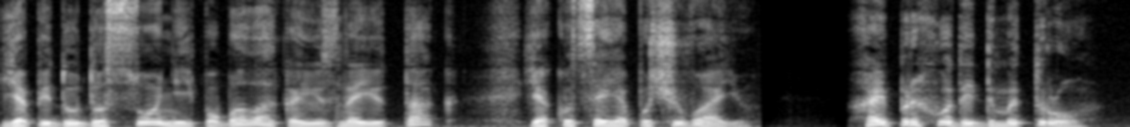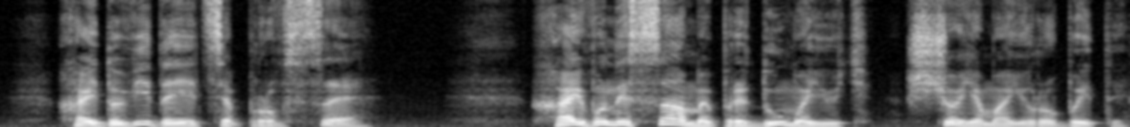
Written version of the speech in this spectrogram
я піду до Соні й побалакаю з нею так, як оце я почуваю. Хай приходить Дмитро, хай довідається про все. Хай вони саме придумають, що я маю робити.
